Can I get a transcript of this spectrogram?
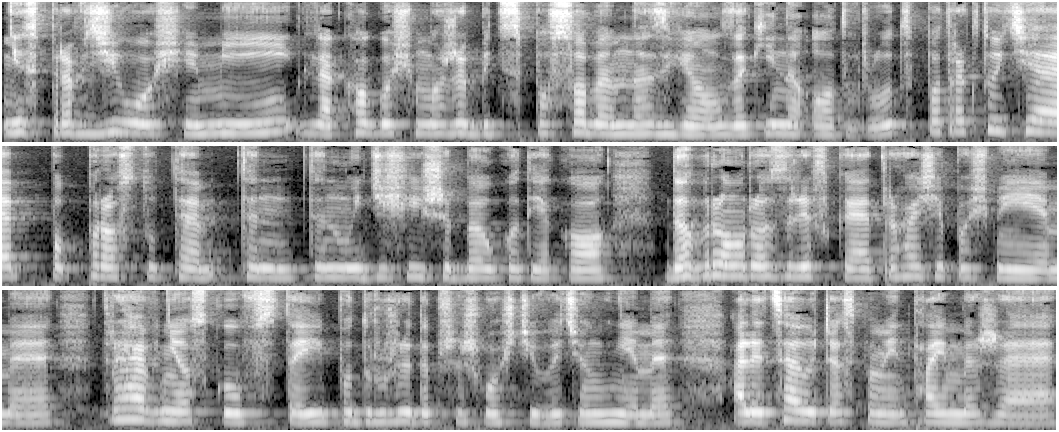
nie sprawdziło się mi, dla kogoś może być sposobem na związek i na odwrót. Potraktujcie po prostu te, ten, ten mój dzisiejszy bełkot jako dobrą rozrywkę, trochę się pośmiejemy, trochę wniosków z tej podróży do przeszłości wyciągniemy, ale cały czas pamiętajmy, że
